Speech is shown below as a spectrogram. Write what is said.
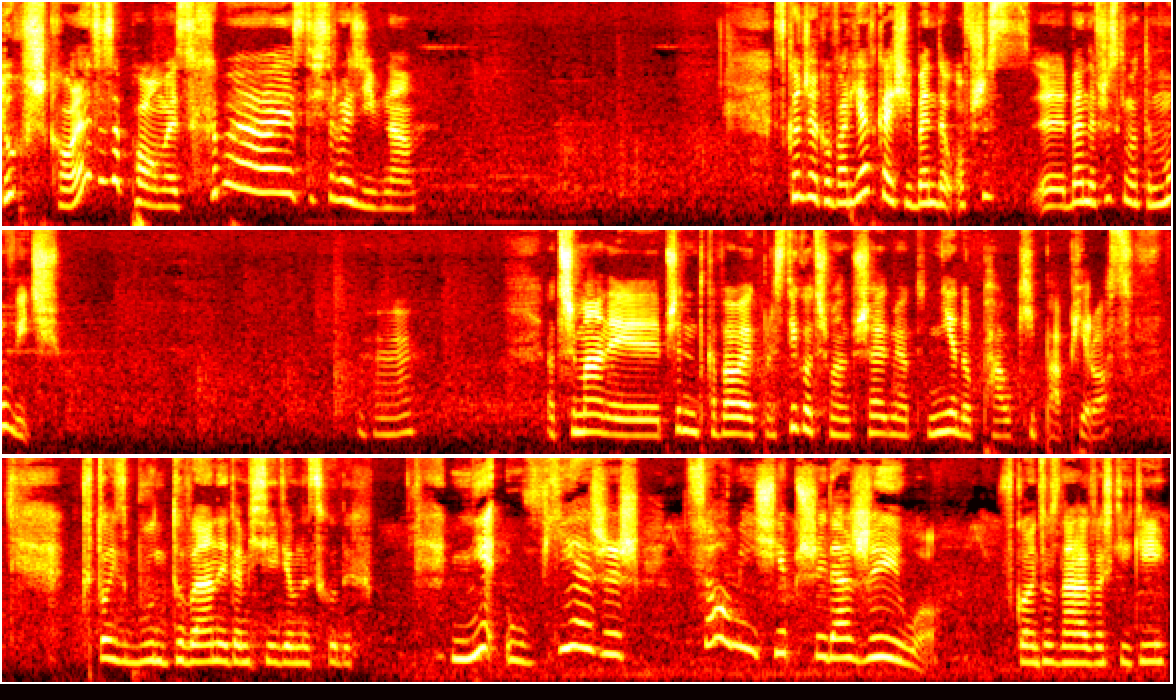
Duch w szkole? Co za pomysł? Chyba jesteś trochę dziwna. Skończę jako wariatka, jeśli będę, o wszys- y, będę wszystkim o tym mówić. Mhm. Otrzymany przedmiot, kawałek plastiku, otrzymany przedmiot, nie do pałki papierosów. Ktoś zbuntowany tam siedział na schodach. Nie uwierzysz, Co mi się przydarzyło? W końcu znalazłaś Kiki?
